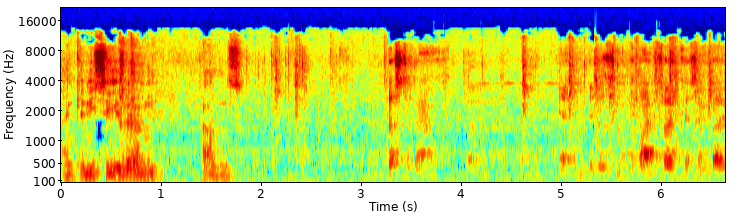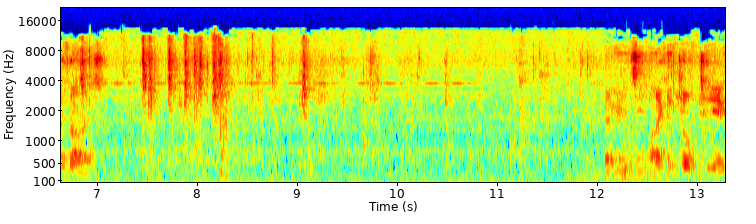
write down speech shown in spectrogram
And can you see your own hands? Just about. Yeah, it doesn't quite focus in both eyes. That means I can talk to you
